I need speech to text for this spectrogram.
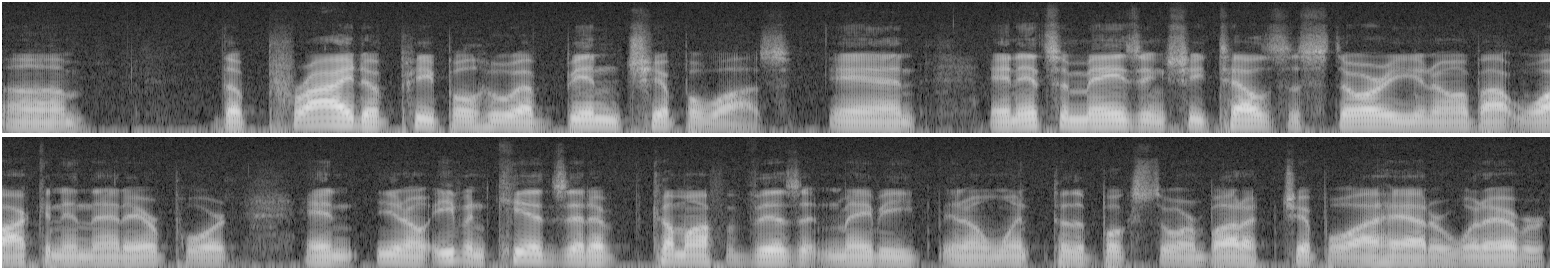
um, the pride of people who have been Chippewas, and and it's amazing. She tells the story, you know, about walking in that airport and you know even kids that have come off a visit and maybe you know went to the bookstore and bought a Chippewa hat or whatever,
